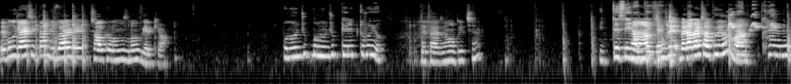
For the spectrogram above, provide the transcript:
Ve bunu gerçekten güzel bir çalkalamamız gerekiyor. Baloncuk baloncuk gelip duruyor. Deterjan olduğu için. Sinem Tamam şimdi beraber çalkalayalım Ben mı? kendim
